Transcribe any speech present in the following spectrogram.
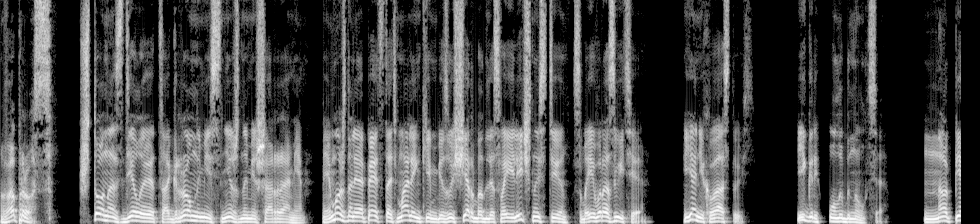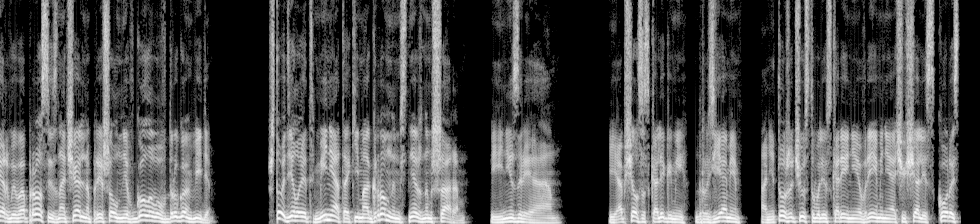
Вопрос. Что нас делает огромными снежными шарами? И можно ли опять стать маленьким без ущерба для своей личности, своего развития? Я не хвастаюсь. Игорь улыбнулся. Но первый вопрос изначально пришел мне в голову в другом виде. Что делает меня таким огромным снежным шаром? И не зря. Я общался с коллегами, друзьями. Они тоже чувствовали ускорение времени, ощущали скорость,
